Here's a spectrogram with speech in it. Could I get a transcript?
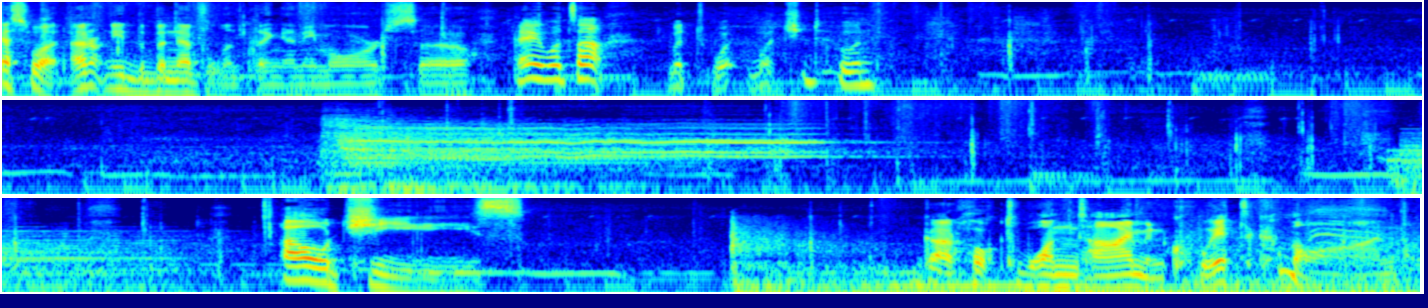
Guess what? I don't need the benevolent thing anymore, so... Hey, what's up? What, what, what you doing? Oh, jeez. Got hooked one time and quit? Come on.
